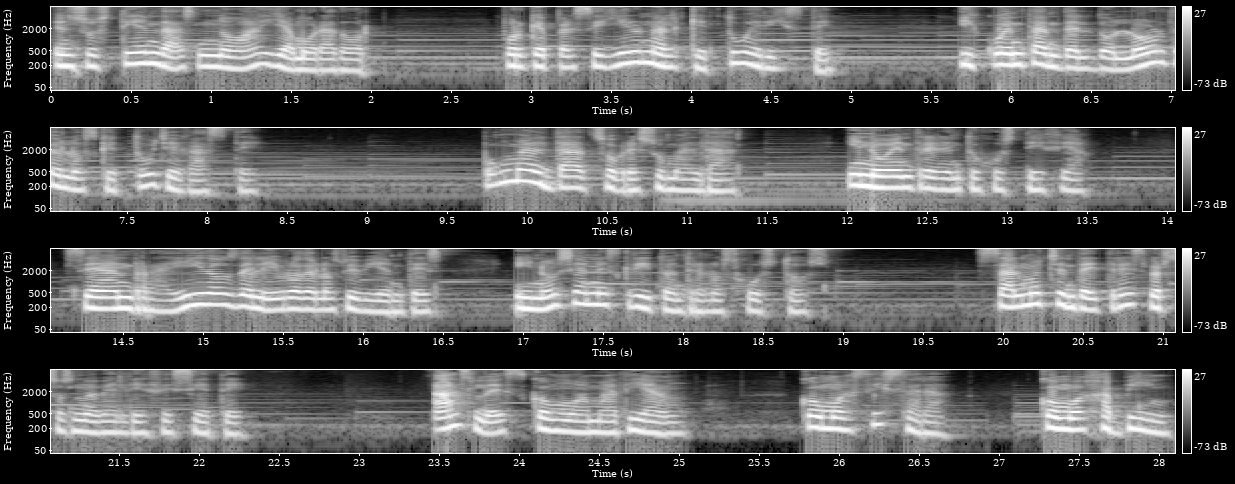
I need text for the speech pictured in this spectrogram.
en sus tiendas no haya morador, porque persiguieron al que tú heriste, y cuentan del dolor de los que tú llegaste pon maldad sobre su maldad, y no entren en tu justicia. Sean raídos del libro de los vivientes, y no sean escrito entre los justos. Salmo 83, versos 9 al 17. Hazles como a Madián, como a Císara, como a Jabín,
